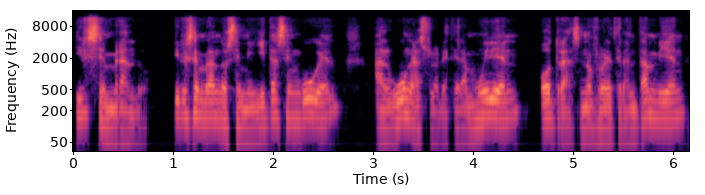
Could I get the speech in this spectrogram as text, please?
ir sembrando, ir sembrando semillitas en Google, algunas florecerán muy bien, otras no florecerán tan bien,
